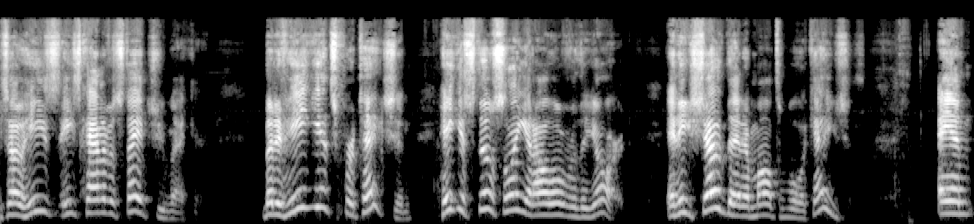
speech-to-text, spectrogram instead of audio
so he's he's kind of a statue maker. But if he gets protection, he can still sling it all over the yard, and he showed that on multiple occasions. And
